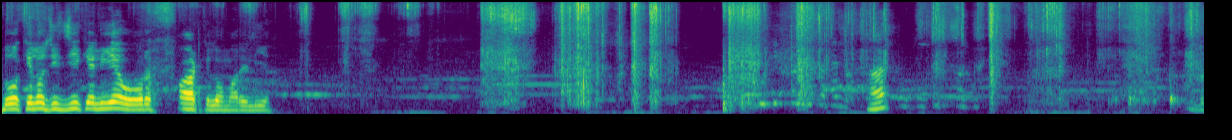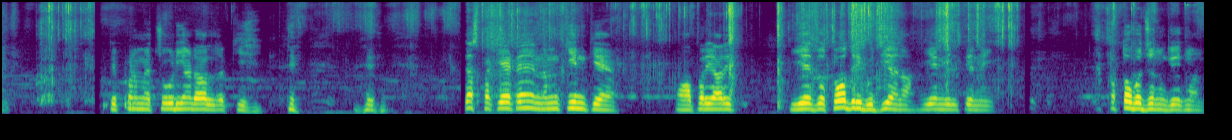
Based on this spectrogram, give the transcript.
दो किलो जीजी के लिए और आठ किलो हमारे लिए। हाँ? टिप्पण में चूड़ियाँ डाल रखी है। दस पैकेट हैं, नमकीन के हैं। वहाँ पर यार ये जो चौधरी भुजिया है ना, ये मिलते नहीं। कतो बजन होगी एक मान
